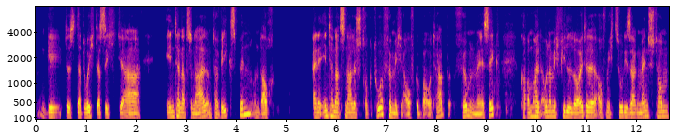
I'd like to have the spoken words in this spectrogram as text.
gibt es dadurch, dass ich ja international unterwegs bin und auch eine internationale Struktur für mich aufgebaut habe, firmenmäßig, kommen halt unheimlich viele Leute auf mich zu, die sagen, Mensch, Tom,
